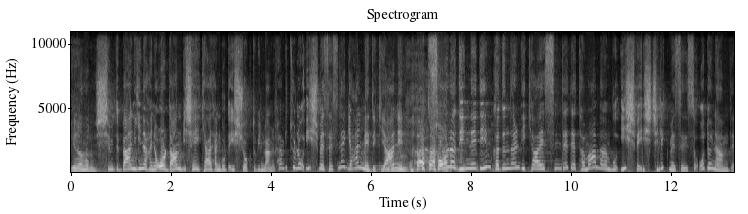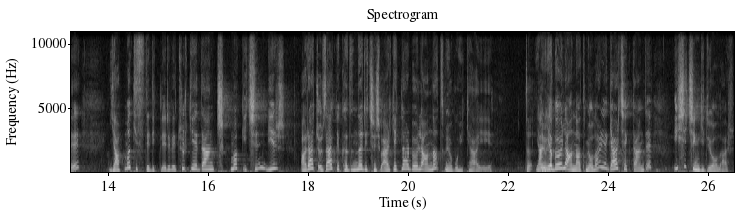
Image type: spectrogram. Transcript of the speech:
İnanırım. Şimdi ben yine hani oradan bir şey hikaye hani burada iş yoktu bilmem ne falan bir türlü o iş meselesine gelmedik. Yani sonra dinlediğim kadınların hikayesinde de tamamen bu iş ve işçilik meselesi o dönemde yapmak istedikleri ve Türkiye'den çıkmak için bir araç özellikle kadınlar için. Şimdi erkekler böyle anlatmıyor bu hikayeyi. Yani evet. ya böyle anlatmıyorlar ya gerçekten de iş için gidiyorlar.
